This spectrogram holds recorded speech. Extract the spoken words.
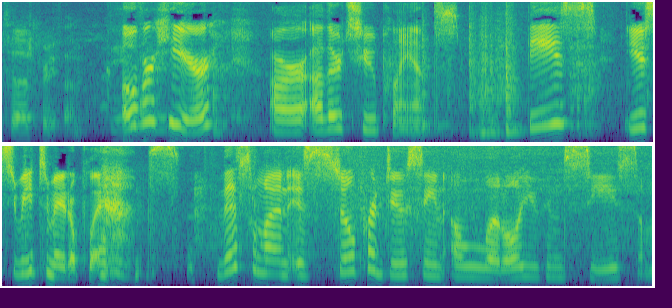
So that was pretty fun. Over here are our other two plants. These used to be tomato plants. This one is still producing a little. You can see some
